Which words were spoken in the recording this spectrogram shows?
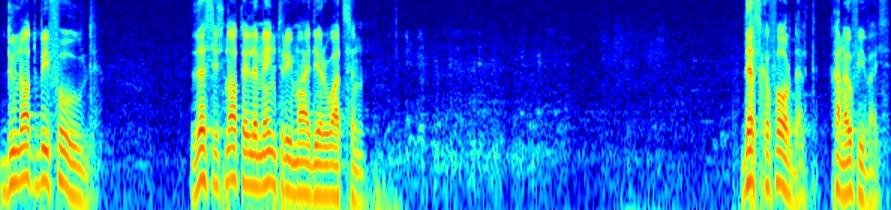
do not be fooled. This is not elementary, my dear Watson. Dis gevorderd. Gaan nou vir wys.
